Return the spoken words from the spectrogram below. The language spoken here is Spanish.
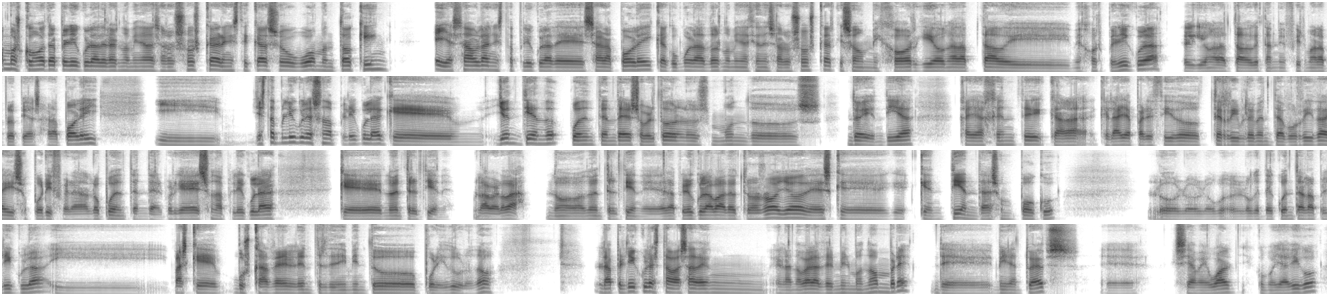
Vamos con otra película de las nominadas a los Oscar, en este caso Woman Talking. Ellas hablan, esta película de Sarah Polley, que acumula dos nominaciones a los Oscars, que son Mejor Guión Adaptado y Mejor Película. El guion adaptado que también firma la propia Sarah Polley. Y esta película es una película que mm, yo entiendo, puedo entender, sobre todo en los mundos de hoy en día, que haya gente que, que le haya parecido terriblemente aburrida y soporífera. Lo puedo entender, porque es una película que no entretiene, la verdad. No, no entretiene. La película va de otro rollo, de es que, que, entiendas un poco lo, lo, lo, que te cuenta la película y más que buscar el entretenimiento puro y duro, ¿no? La película está basada en, en la novela del mismo nombre de Miriam Tubbs, eh, se llama igual, como ya digo,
